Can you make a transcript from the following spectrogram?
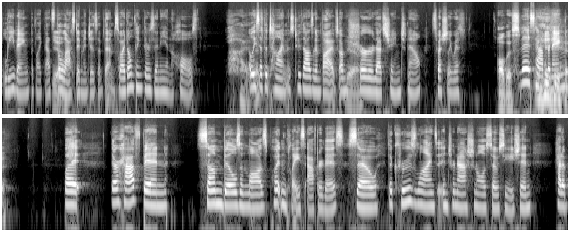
leaving, but like that's Yeah. the last images of them. So I don't think there's any in the halls. Why? At least at the time, it was 2005. So I'm Yeah. sure that's changed now, especially with all this this happening. Yeah. But there have been some bills and laws put in place after this. So the Cruise Lines International Association had a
